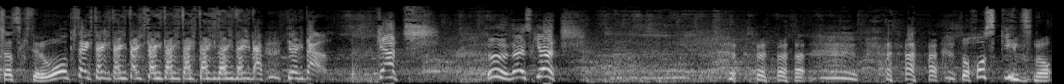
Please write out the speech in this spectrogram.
シャツ着てる。おお来た来た来た来た来た来た来た来た来た来た来た来た来たキャッチ。うんナイスキャッチ。そうホスキンズの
